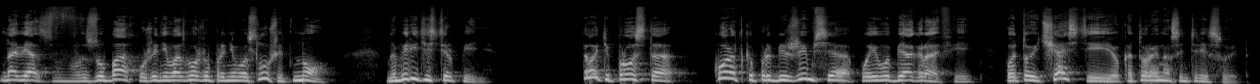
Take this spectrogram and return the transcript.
навяз в зубах, уже невозможно про него слушать, но наберитесь терпения. Давайте просто коротко пробежимся по его биографии, по той части ее, которая нас интересует.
